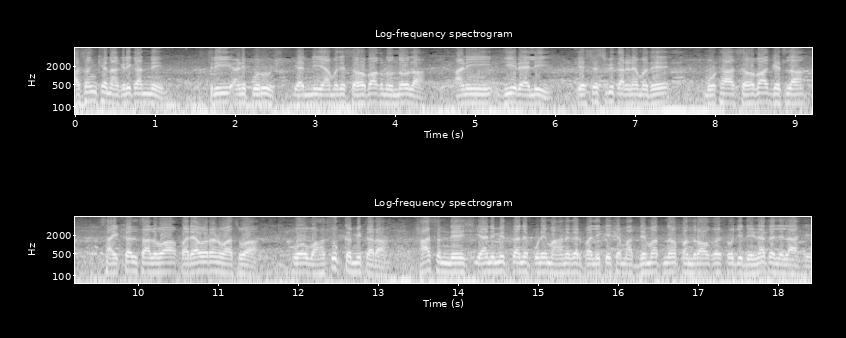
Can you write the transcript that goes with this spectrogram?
असंख्य नागरिकांनी स्त्री आणि पुरुष यांनी यामध्ये सहभाग नोंदवला आणि ही रॅली यशस्वी करण्यामध्ये मोठा सहभाग घेतला. सायकल चालवा पर्यावरण वाचवा व वाहतूक कमी करा. हा संदेश या निमित्ताने पुणे महानगरपालिकेच्या माध्यमातून पंधरा ऑगस्ट रोजी देण्यात आलेला आहे.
